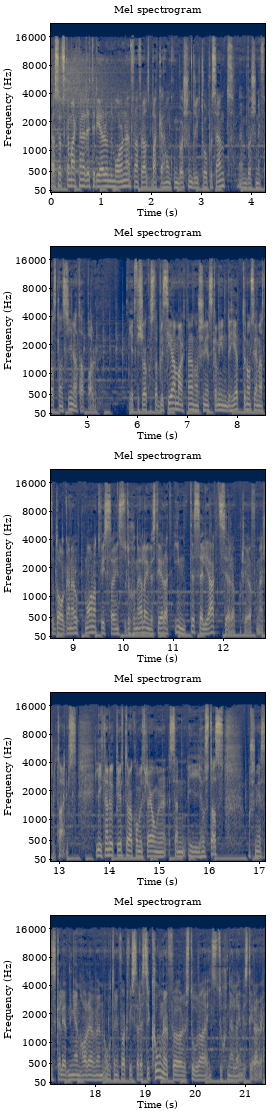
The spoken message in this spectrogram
Asiatiska marknaden retirerar under morgonen. Framförallt backar Hongkongbörsen drygt 2% men börsen i Fastlandskina tappar. I ett försök att stabilisera marknaden har kinesiska myndigheter de senaste dagarna uppmanat vissa institutionella investerare att inte sälja aktier, rapporterar Financial Times. Liknande uppgifter har kommit flera gånger sedan i höstas och kinesiska ledningen har även återinfört vissa restriktioner för stora institutionella investerare.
